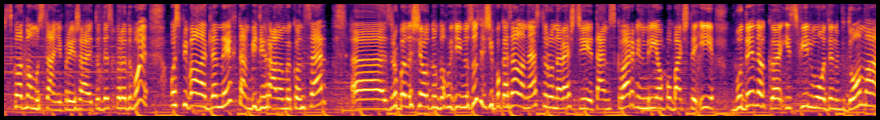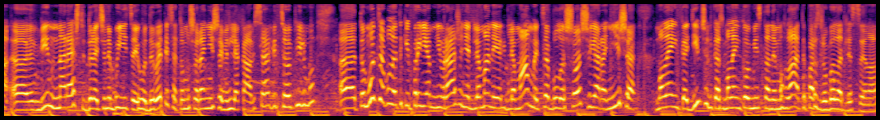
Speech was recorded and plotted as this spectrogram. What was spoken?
складному стані приїжджають туди з передової. Поспівала для них там, відіграли ми концерт, е, зробили ще одну благодійну зустріч і показала Нестору нарешті Таймс-сквер. Він мріяв побачити і будинок е, із фільму Один вдома. Е, він нарешті, до речі, не боїться його дивитися, тому що раніше він лякався від цього фільму. Е, тому це були такі приємні враження для мене, як для мами. Це було що, що я раніше маленька дівчинка з маленького міста не могла, а тепер зробила для сина.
